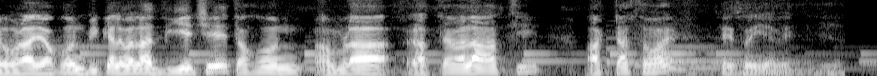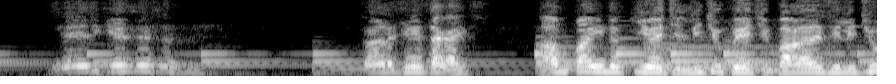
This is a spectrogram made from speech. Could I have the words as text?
ওরা যখন বিকালবেলা দিয়েছে তখন আমরা রাত্রেবেলা আসছি আটটার সময় শেষ হয়ে যাবে। জিনিস দেখাই। আম পাইনি তো কি হয়েছে? লিচু পেয়েছি বাংলাদেশি লিচু।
